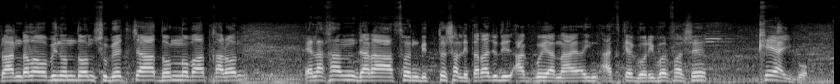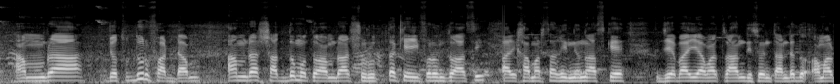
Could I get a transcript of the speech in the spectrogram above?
প্রাণডালা অভিনন্দন, শুভেচ্ছা, ধন্যবাদ। কারণ এলাকান যারা আছেন বৃত্তশালী, তারা যদি আগুয়া না, আজকে গরিবের পাশে খেয়ে আইব। আমরা যতদূর ফাড্ডাম আমরা সাধ্য মতো আমরা শুরুর থেকে এই পর্যন্ত আসি আর খামার সাথে ইন্ডিয়ান আজকে যে ভাই আমার ত্রাণ দিয়েছেন তান্ডে আমার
